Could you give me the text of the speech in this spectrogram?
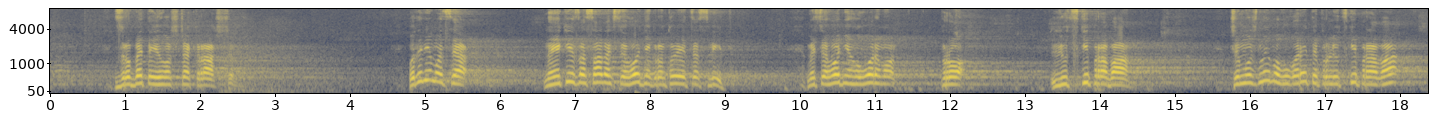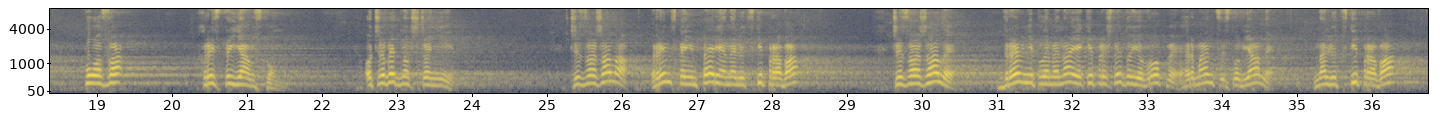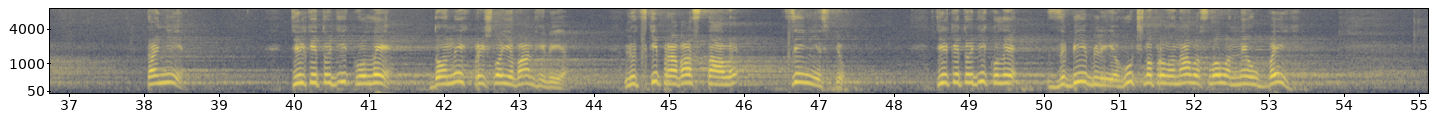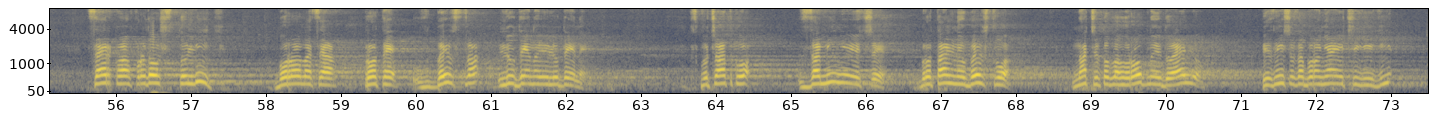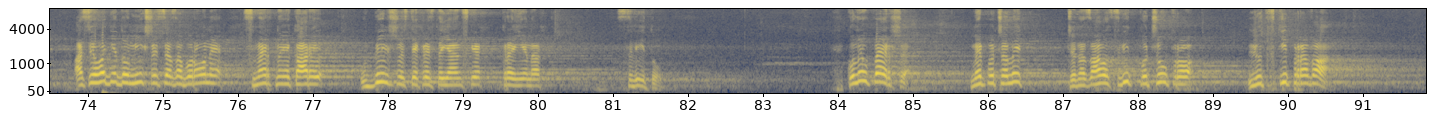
зробити його ще кращим. Подивімося, на яких засадах сьогодні ґрунтується світ. Ми сьогодні говоримо про людські права. Чи можливо говорити про людські права поза християнством? Очевидно, що ні. Чи зважала Римська імперія на людські права? Чи зважали древні племена, які прийшли до Європи, германці, слов'яни, на людські права? Та ні. Тільки тоді, коли до них прийшло Євангеліє, людські права стали цінністю. Тільки тоді, коли з Біблії гучно пролунало слово не вбий, церква впродовж століть боролася проти вбивства людиною людини. Спочатку замінюючи брутальне вбивство, начебто благородною дуеллю, пізніше забороняючи її, а сьогодні домігшися заборони смертної кари в більшості християнських країнах світу. Коли вперше ми почали, чи на загал світ почув про людські права,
